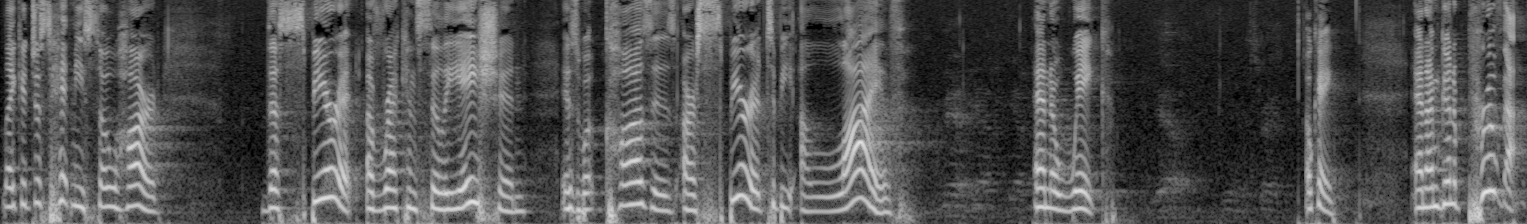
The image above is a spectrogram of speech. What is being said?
Like, it just hit me so hard. The spirit of reconciliation is what causes our spirit to be alive and awake. Okay. And I'm going to prove that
